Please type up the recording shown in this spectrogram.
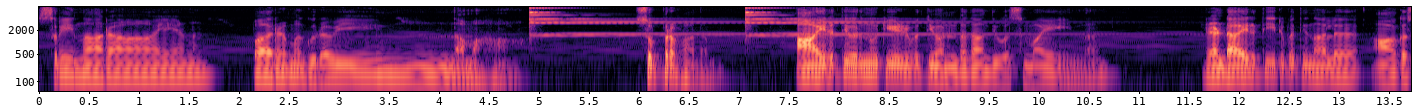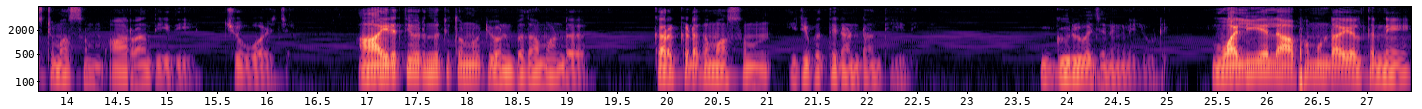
ശ്രീനാരായണ പരമഗുരവീം നമ. സുപ്രഭാതം. ആയിരത്തി ഒരുന്നൂറ്റി എഴുപത്തി ഒൻപതാം ദിവസമായ ഇന്ന് രണ്ടായിരത്തി ഇരുപത്തിനാല് ആഗസ്റ്റ് മാസം ആറാം തീയതി ചൊവ്വാഴ്ച. ആയിരത്തി ഒരുന്നൂറ്റി തൊണ്ണൂറ്റി ഒൻപതാം ആണ്ട് കർക്കിടക മാസം ഇരുപത്തിരണ്ടാം തീയതി. ഗുരുവചനങ്ങളിലൂടെ. വലിയ ലാഭമുണ്ടായാൽ തന്നെ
